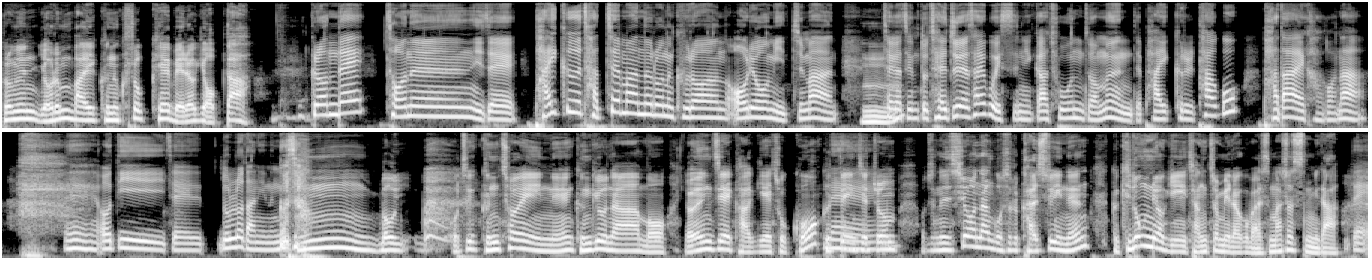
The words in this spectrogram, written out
그러면 여름 바이크는 그렇게 매력이 없다. 그런데 저는 이제 바이크 자체만으로는 그런 어려움이 있지만 음. 제가 지금 또 제주에 살고 있으니까 좋은 점은 이제 바이크를 타고 바다에 가거나 예, 어디 이제 놀러 다니는 거죠. 음, 뭐, 어찌 근처에 있는 근교나 뭐 여행지에 가기에 좋고, 그때 네. 이제 좀 어쨌든 시원한 곳으로 갈 수 있는 그 기동력이 장점이라고 말씀하셨습니다. 네.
